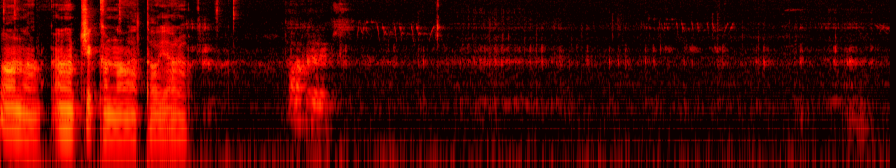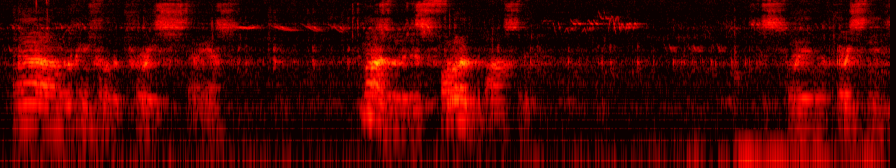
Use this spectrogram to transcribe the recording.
どうなのあのチックの後をやる。Might as well have just followed the bastard. Where the priest is.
